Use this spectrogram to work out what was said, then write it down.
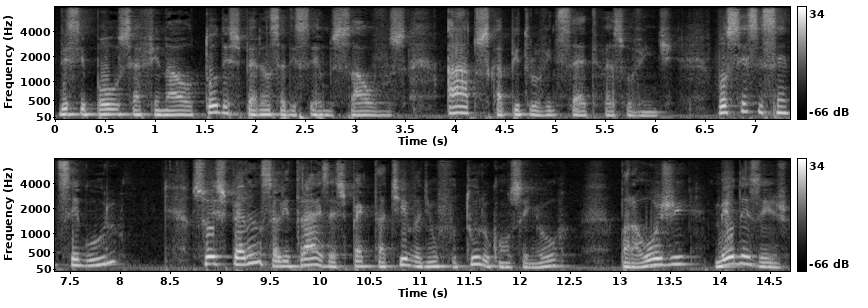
dissipou-se afinal toda esperança de sermos salvos. Atos capítulo 27, verso 20. Você se sente seguro? Sua esperança lhe traz a expectativa de um futuro com o Senhor? Para hoje, meu desejo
